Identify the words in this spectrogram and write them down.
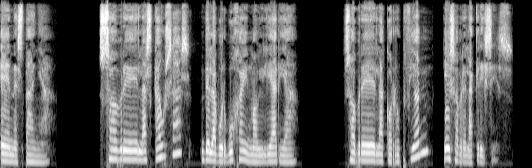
en España sobre las causas de la burbuja inmobiliaria, sobre la corrupción y sobre la crisis.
